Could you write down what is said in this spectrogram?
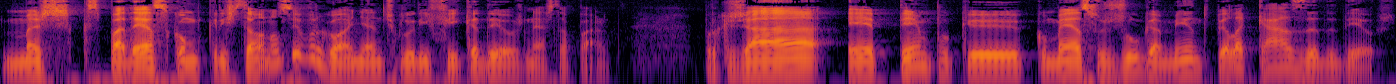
mas que se padece como cristão, não se envergonha, antes glorifica Deus nesta parte. Porque já é tempo que começa o julgamento pela casa de Deus.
